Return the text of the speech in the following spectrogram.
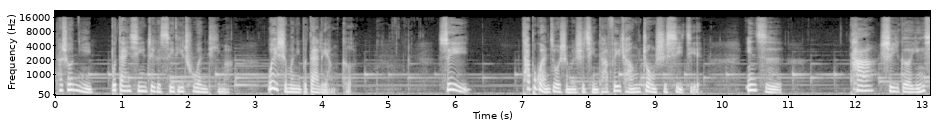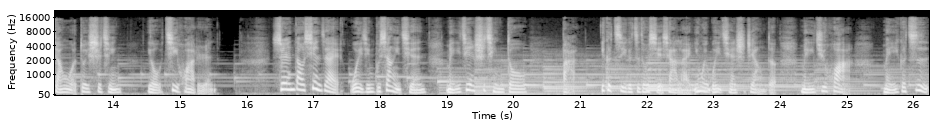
他说：“你不担心这个 CD 出问题吗？为什么你不带两个？”所以，他不管做什么事情，他非常重视细节。因此，他是一个影响我对事情有计划的人。虽然到现在我已经不像以前每一件事情都。一个字一个字都写下来，因为我以前是这样的，每一句话，每一个字，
